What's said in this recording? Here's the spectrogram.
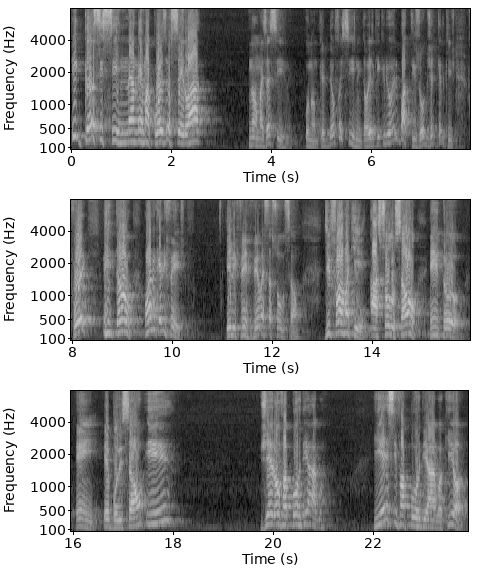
E ganso e cisne não é a mesma coisa, eu sei lá. Não, mas é cisne. O nome que ele deu foi cisne. Então ele que criou, ele batizou do jeito que ele quis. Foi? Então, olha o que ele fez. Ele ferveu essa solução de forma que a solução entrou em ebulição e gerou vapor de água. E esse vapor de água aqui, ó,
